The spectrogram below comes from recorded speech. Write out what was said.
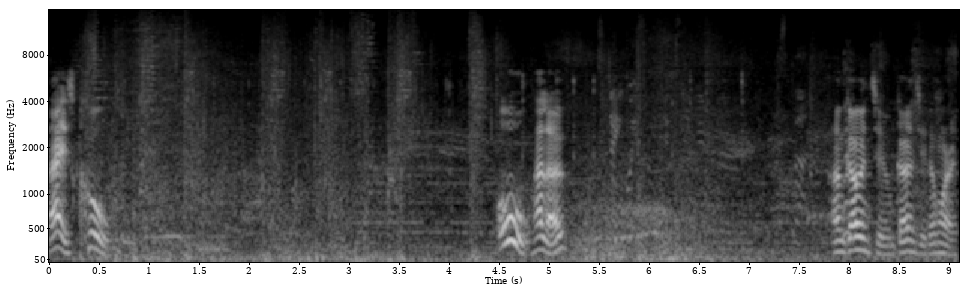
That is cool. Oh, hello. I'm going to, I'm going to, don't worry.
